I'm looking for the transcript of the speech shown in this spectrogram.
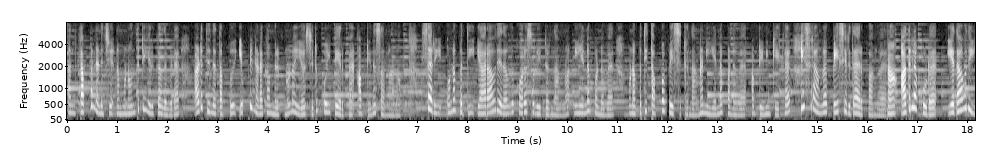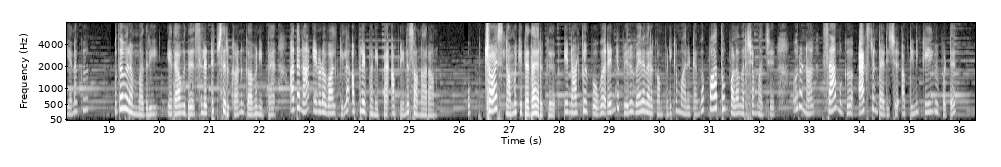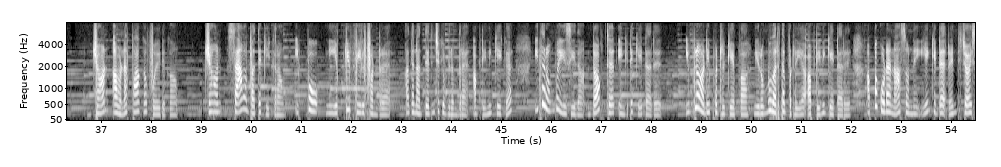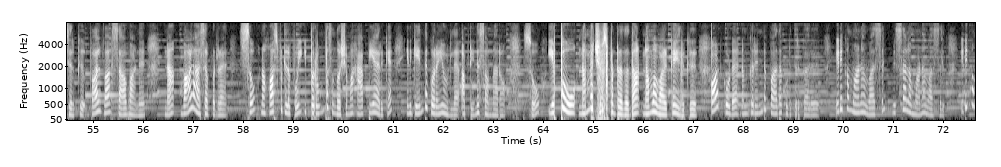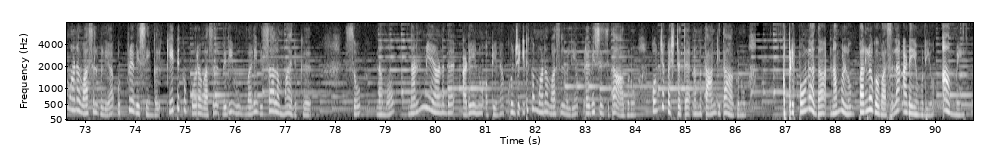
அந்த தப்பை நினச்சி நம்ம நொந்துட்டே இருக்கிறத விட அடுத்து இந்த தப்பு எப்படி நடக்காமல் இருக்கணும்னு நான் யோசிச்சுட்டு போயிட்டே இருப்பேன் அப்படின்னு சொன்னானா சரி உன்னை பற்றி யாராவது ஏதாவது குறை சொல்லிட்டு இருந்தாங்கன்னா நீ என்ன பண்ணுவ? உன்னை பற்றி தப்பாக பேசிட்டு இருந்தாங்கன்னா நீ என்ன பண்ணுவ? அப்படின்னு கேட்க பேசுகிறவங்க பேசிட்டு தான் இருப்பாங்க. நான் அதில் கூட ஏதாவது எனக்கு உதவுற மாதிரி ஏதாவது சில டிப்ஸ் இருக்கான்னு கவனிப்பேன். அதை நான் என்னோட வாழ்க்கையில் அப்ளை பண்ணிப்பேன் அப்படின்னு சொன்னாராம். சாய்ஸ் நம்ம கிட்ட தான் இருக்கு. என் நாட்கள் போக ரெண்டு பேரும் வேற வேற கம்பெனிக்கு மாறிட்டாங்க. பார்த்தும் பல வருஷம் ஆச்சு ஒரு நாள் சாமுக்கு ஆக்சிடென்ட் ஆயிடுச்சு அப்படின்னு கேள்விப்பட்டு ஜான் அவனை பார்க்க போயிடுக்கான். ஜான் சாமை பார்த்து கேட்குறான் இப்போ நீ எப்படி ஃபீல் பண்ற? அதை நான் தெரிஞ்சுக்க விரும்புகிறேன் அப்படின்னு கேட்க இது ரொம்ப ஈஸி தான். டாக்டர் என்கிட்ட கேட்டாரு இவ்வளோ அடிபட்டிருக்கேப்பா நீ ரொம்ப வருத்தப்படுறியா? அப்படின்னு கேட்டார். அப்போ கூட நான் சொன்னேன் என்கிட்ட ரெண்டு சாய்ஸ் இருக்குது வாழ்வா சாவான்னு. நான் வாழ ஆசைப்பட்றேன். ஸோ நான் ஹாஸ்பிட்டலில் போய் இப்போ ரொம்ப சந்தோஷமாக ஹாப்பியாக இருக்கேன். எனக்கு எந்த குறையும் இல்லை அப்படின்னு சொன்னாராம். ஸோ எப்போவும் நம்ம சூஸ் பண்ணுறது தான் நம்ம வாழ்க்கை இருக்குது காட் கூட நமக்கு ரெண்டு பாதை கொடுத்துருக்காரு. இடுக்கமான வாசல் விசாலமான வாசல். இடுக்கமான வாசல் வழியாக உட்பிரவேசியங்கள் கேட்டுக்கு போகிற வாசல் வெளியும் வழி விசாலமாக இருக்குது ஸோ நம்ம நன்மையானதை அடையணும் அப்படின்னா கொஞ்சம் இடுக்கமான வாசல் வழியாக பிரவேசித்து தான் ஆகணும். கொஞ்சம் கஷ்டத்தை நம்ம தாங்கி தான் ஆகணும். அப்படி போனால் தான் நம்மளும் பரலோக வாசலை அடைய முடியும். ஆமே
